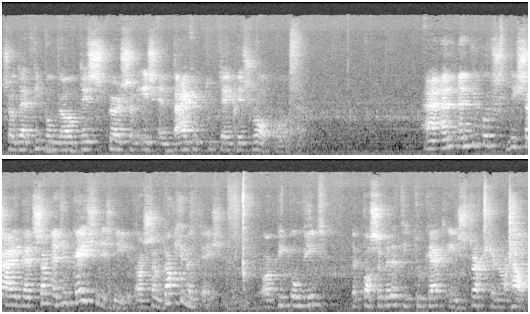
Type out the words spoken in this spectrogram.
so that people know this person is entitled to take this role. Uh, and, and you could decide that some education is needed or some documentation is needed or people need the possibility to get instruction or help.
